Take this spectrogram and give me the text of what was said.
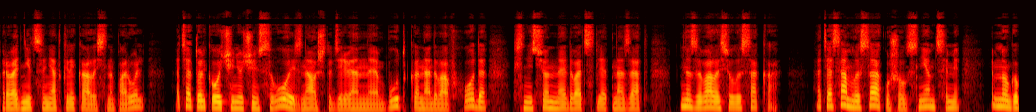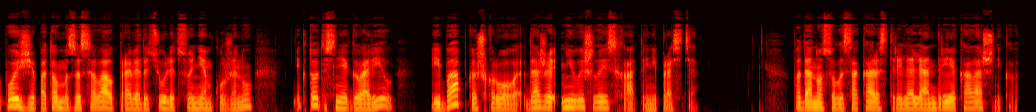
Проводница не откликалась на пароль, хотя только очень-очень свой, знал, что деревянная будка на два входа, снесенная 20 лет назад, называлась у Лысака. Хотя сам Лысак ушел с немцами и много позже потом засылал проведать улицу немку-жену, и кто-то с ней говорил — и бабка Шкрова даже не вышла из хаты, не простя. По доносу Лысака расстреляли Андрея Калашникова.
